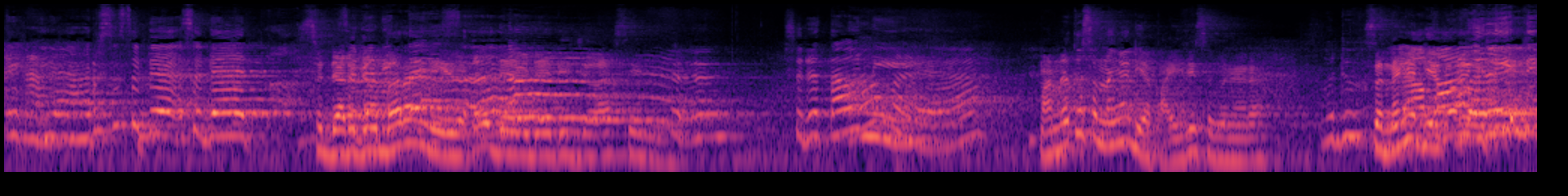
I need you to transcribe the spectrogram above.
eh, ya harusnya sudah sudah Sudah ada gambaran nih, tadi udah, ah. udah dijelasin. Sudah tahu Apa nih ya? Manda tuh senangnya diapain sih sebenarnya? Waduh. Senangnya apa diapain? balik di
